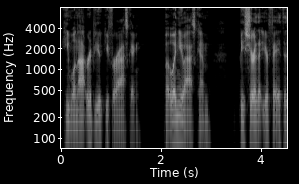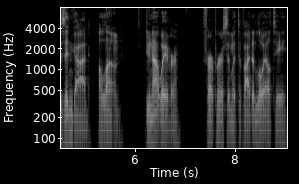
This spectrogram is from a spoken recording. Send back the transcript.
He will not rebuke you for asking, but when you ask him, be sure that your faith is in God alone. Do not waver, for a person with divided loyalty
